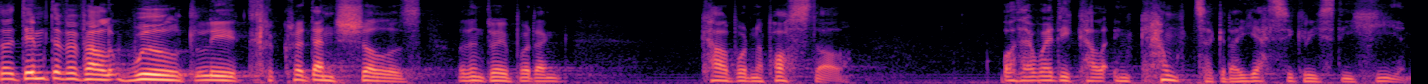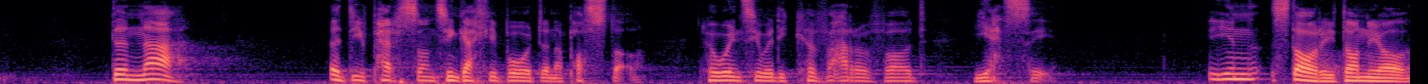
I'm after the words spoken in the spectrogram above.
doedd dim dy fe fel worldly credentials oedd yn dweud bod e'n cael bod yn apostol. Oedd e wedi cael encounter gyda Iesu Grist i hun. Dyna ydy person sy'n gallu bod yn apostol. Rhywun sydd wedi cyfarfod Iesu. Un stori doniol,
